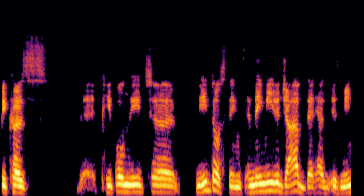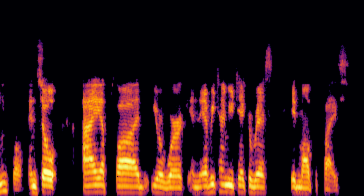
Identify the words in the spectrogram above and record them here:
because people need to need those things and they need a job that has is meaningful and so i applaud your work and every time you take a risk it multiplies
